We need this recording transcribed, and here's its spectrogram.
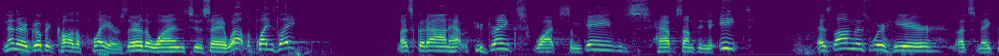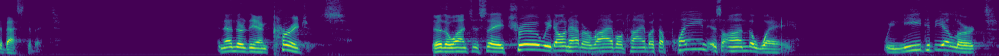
And then there are a group we call the players. They're the ones who say, well, the plane's late. Let's go down, have a few drinks, watch some games, have something to eat. As long as we're here, let's make the best of it. And then there are the encouragers. They're the ones who say, true, we don't have arrival time, but the plane is on the way. We need to be alert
